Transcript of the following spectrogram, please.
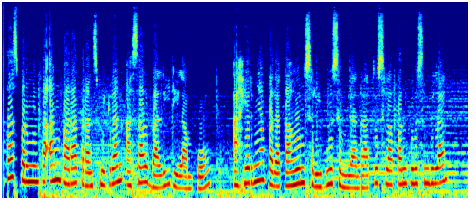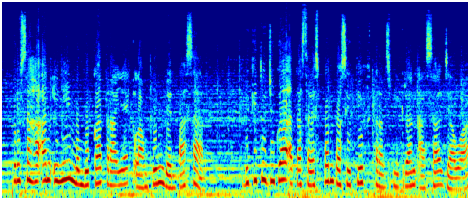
Atas permintaan para transmigran asal Bali di Lampung, akhirnya pada tahun 1989, perusahaan ini membuka trayek Lampung dan Pasar. Begitu juga atas respon positif transmigran asal Jawa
